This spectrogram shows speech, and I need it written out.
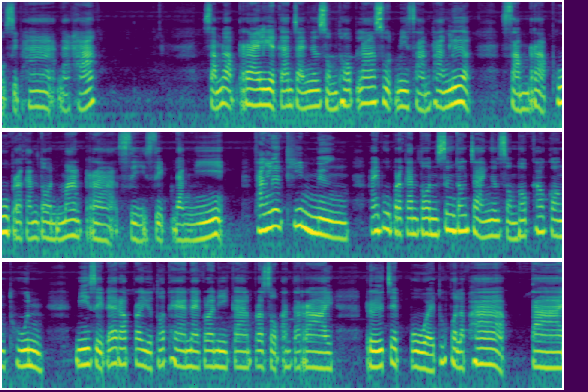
2565 นะคะ สำหรับรายละเอียดการจ่ายเงินสมทบล่าสุดมี 3 ทางเลือกสำหรับผู้ประกันตนมาตรา 40 ดังนี้ทางเลือกที่ 1 ให้ผู้ประกันตนซึ่งต้องจ่ายเงินสมทบเข้ากองทุน มีสิทธิ์ได้รับประโยชน์ทดแทนในกรณีการประสบอันตราย หรือเจ็บป่วยทุกพลภาพ ตาย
